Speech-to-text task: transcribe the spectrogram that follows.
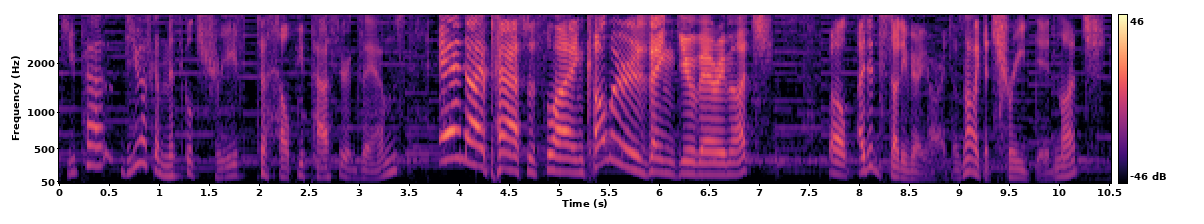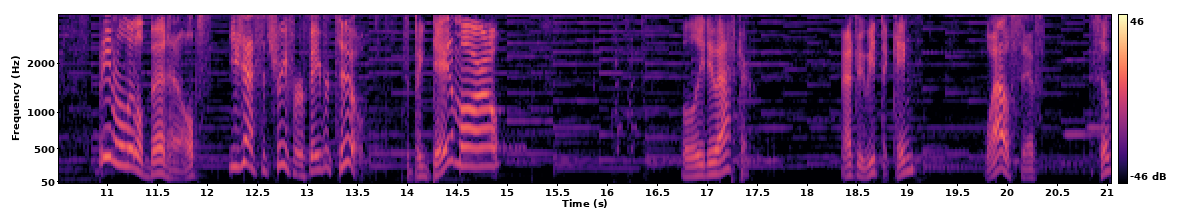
Did you pass? Did you ask a mythical tree to help you pass your exams? And I passed with flying colors. Thank you very much. Well, I did study very hard, so it's not like the tree did much. But even a little bit helps. You should ask the tree for a favor too. It's a big day tomorrow. What will you do after? After we beat the king? Wow, Sif. So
